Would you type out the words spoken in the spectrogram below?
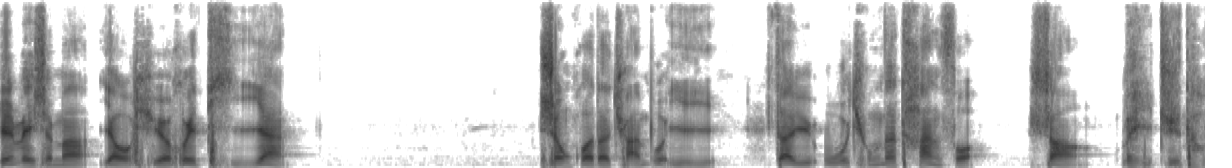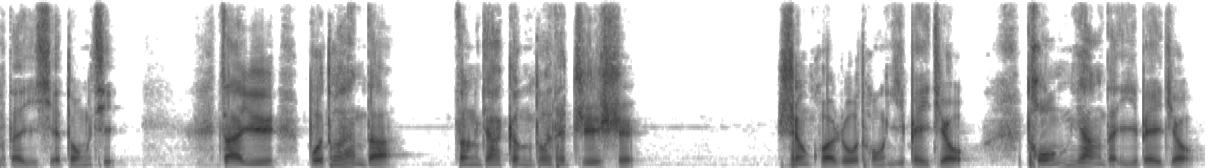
人为什么要学会体验？生活的全部意义在于无穷的探索尚未知道的一些东西，在于不断的增加更多的知识。生活如同一杯酒，同样的一杯酒，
